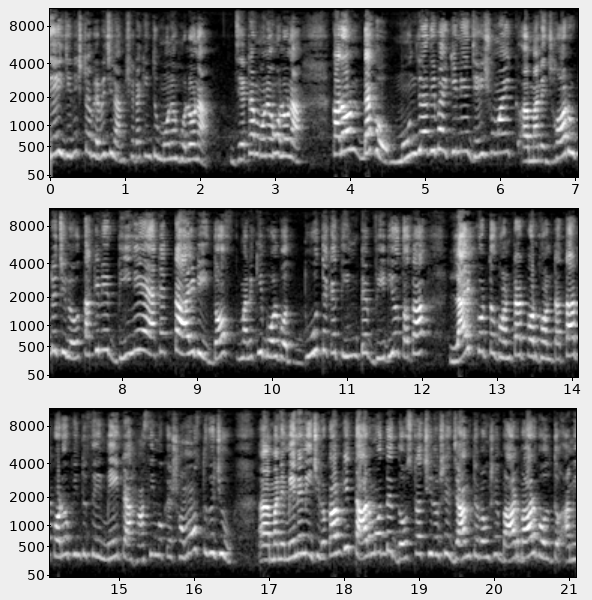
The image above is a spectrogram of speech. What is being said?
যেই জিনিসটা ভেবেছিলাম সেটা কিন্তু মনে হলো না। যেটা মনে হলো না, কারণ দেখো, মন্দিরাদি ভাইকে নিয়ে যেই সময় মানে ঝড় উঠেছিল, তাকে নিয়ে দিনে এক একটা আইডি, দশ মানে কি বলব, দু থেকে তিনটে ভিডিও তথা লাইভ করতো ঘণ্টার পর ঘণ্টা, তারপরেও কিন্তু সেই মেয়েটা হাসি মুখে সমস্ত কিছু মানে মেনে নিয়েছিল। কারণ কি, তার মধ্যে দোষটা ছিল, সে জানতো এবং সে বারবার বলতো, আমি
